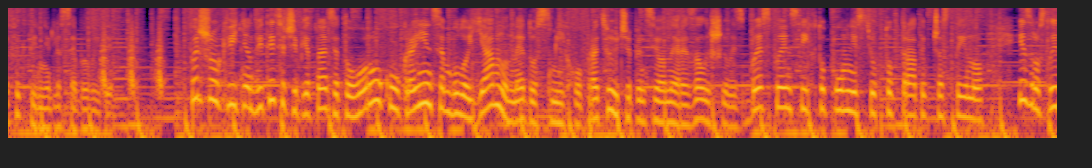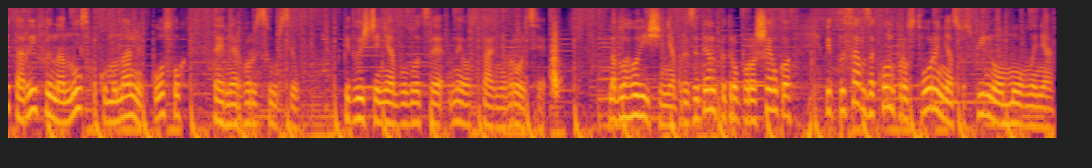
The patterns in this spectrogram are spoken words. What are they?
ефективні для себе види. 1 квітня 2015 року українцям було явно не до сміху. Працюючі пенсіонери залишились без пенсій, хто повністю, хто втратив частину, і зросли тарифи на низку комунальних послуг та енергоресурсів. Підвищення було це не останнє в році. На благовіщення президент Петро Порошенко підписав закон про створення суспільного мовлення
